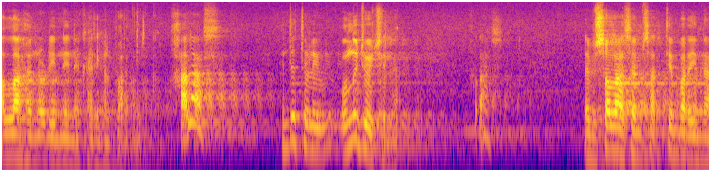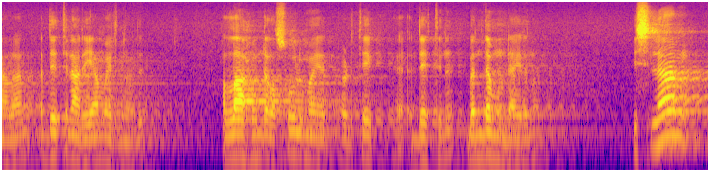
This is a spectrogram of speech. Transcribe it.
അള്ളാഹു എന്നോട് ഇന്ന ഇന്ന കാര്യങ്ങൾ പറഞ്ഞിരിക്കും ഹലാസ് എന്ത് തെളിവ്? ഒന്നും ചോദിച്ചില്ല. ഹലാസ് നബി സല്ലാ വസ്ലം സത്യം പറയുന്ന ആളാണ്. അദ്ദേഹത്തിന് അറിയാമായിരുന്നത് അള്ളാഹുവിന്റെ റസൂലുമായി അടുത്തേക്ക് അദ്ദേഹത്തിന് ബന്ധമുണ്ടായിരുന്നു. ഇസ്ലാം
